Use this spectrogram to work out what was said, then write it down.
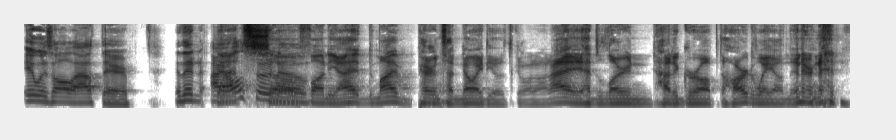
It was all out there. And then I also so know funny. I had my parents had no idea what's going on. I had to learn how to grow up the hard way on the internet.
